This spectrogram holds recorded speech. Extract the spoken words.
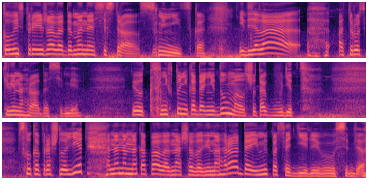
Колись приїжджала до мене сестра з Хмельницька і взяла отростки винограда собі. І от ніхто ніколи не думав, що так буде. Сколько прошло лет, она нам накопала нашего винограда, и мы посадили его у себя.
